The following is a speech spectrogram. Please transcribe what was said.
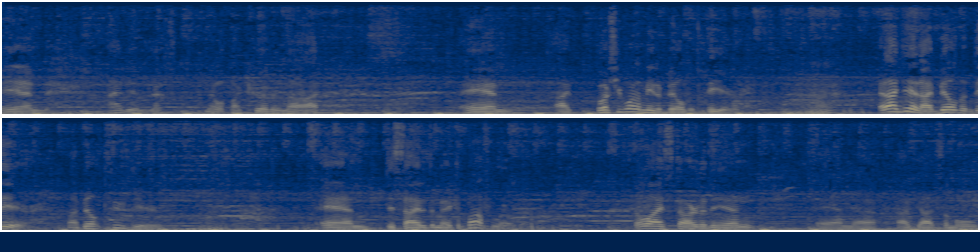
and I didn't know if I could or not. And I, well, she wanted me to build a deer, and I did. I built a deer. I built two deer, and decided to make a buffalo. So I started in, and uh, I've got some old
